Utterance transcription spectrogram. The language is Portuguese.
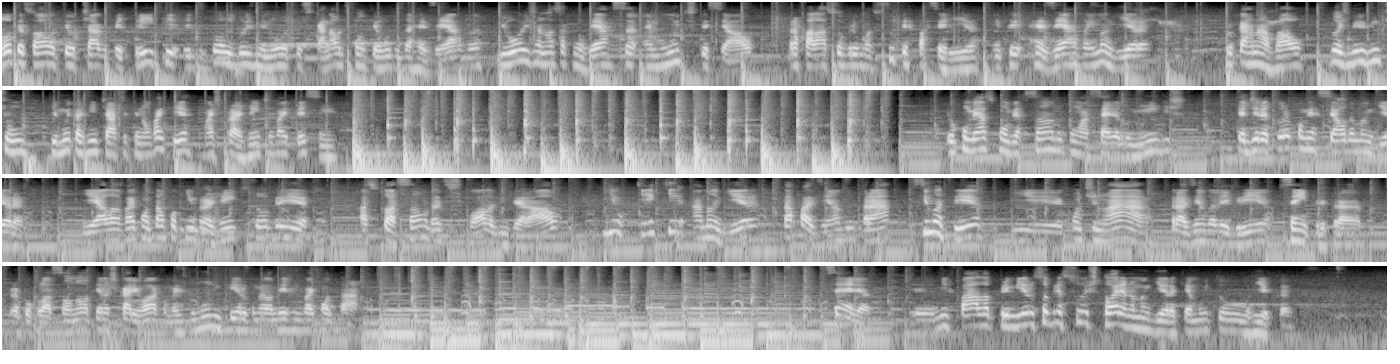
Alô pessoal, aqui é o Thiago Petric, editor do 2 Minutos, canal de conteúdo da Reserva. E hoje a nossa conversa é muito especial para falar sobre uma super parceria entre Reserva e Mangueira para o Carnaval 2021, que muita gente acha que não vai ter, mas para a gente vai ter sim. Eu começo conversando com a Célia Domingues, que é diretora comercial da Mangueira, e ela vai contar um pouquinho para a gente sobre a situação das escolas em geral e o que, que a Mangueira está fazendo para se manter e continuar trazendo alegria sempre para a população, não apenas carioca, mas do mundo inteiro, como ela mesma vai contar. Célia, eh, me fala primeiro sobre a sua história na Mangueira, que é muito rica.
